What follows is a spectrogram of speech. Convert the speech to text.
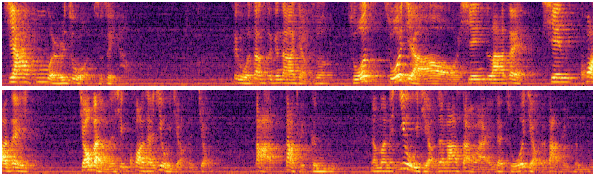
家夫而坐是最好。这个我上次跟大家讲说，左左脚先拉在，先跨在脚板呢，先跨在右脚的脚大大腿根部。那么呢，右脚再拉上来，在左脚的大腿根部，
